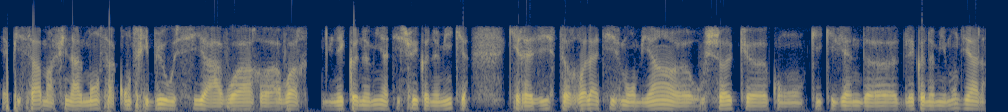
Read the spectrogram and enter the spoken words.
Et puis ça, ben, finalement, ça contribue aussi à avoir, euh, avoir une économie, un tissu économique qui résiste relativement bien euh, aux chocs euh, qui, qui, viennent de, de l'économie mondiale.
